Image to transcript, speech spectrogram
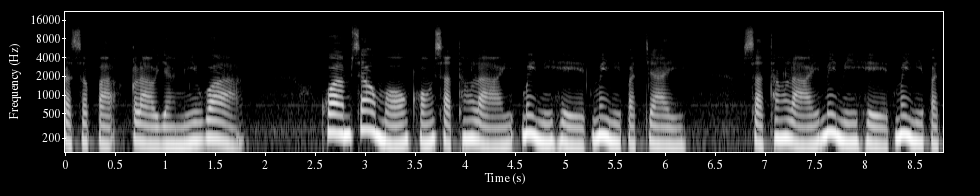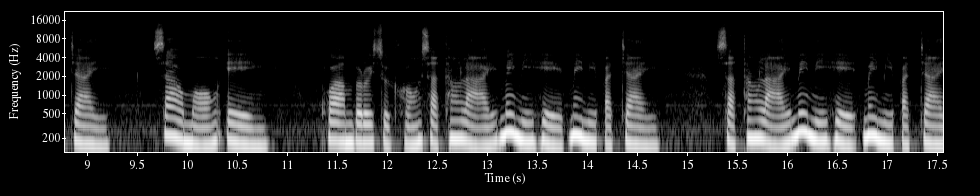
กัสปะกล่าวอย่างนี้ว่า ความเศร้าหมองของสัตว์ทั้งหลายไม่มีเหตุไม่มีปัจจัย สัตว์ทั้งหลายไม่มีเหตุไม่มีปัจจัย เศร้าหมองเอง ความบริสุทธิ์ของสัตว์ทั้งหลายไม่มีเหตุไม่มีปัจจัย สัตว์ทั้งหลายไม่มีเหตุไม่มีปัจจัย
